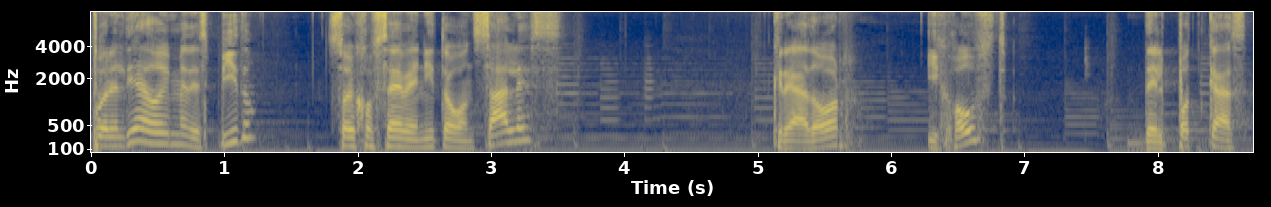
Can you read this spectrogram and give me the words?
Por el día de hoy me despido. Soy José Benito González, creador y host del podcast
